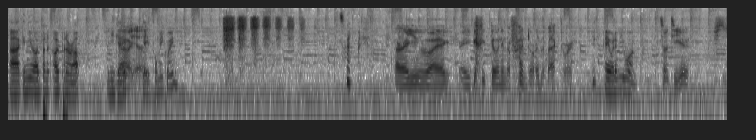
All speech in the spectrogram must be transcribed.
Uh, can you open open her up? Can you gape? Oh, yeah. Gape for me, Queen? Or are you uh, are you going in the front door or the back door? Hey, whatever you want. It's up to you. She's,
